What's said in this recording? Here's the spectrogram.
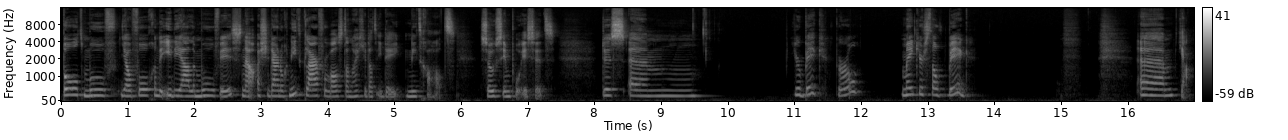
bold move jouw volgende ideale move is. Nou, als je daar nog niet klaar voor was, dan had je dat idee niet gehad. Zo simpel is het. Dus, um, you're big, girl. Make yourself big. Um, ja,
